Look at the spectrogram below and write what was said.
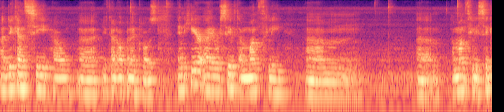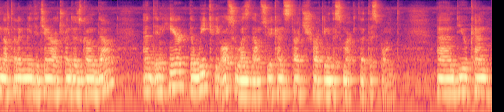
And you can see how uh, you can open and close. And here I received a monthly um, um a monthly signal telling me the general trend is going down. And in here the weekly also was down so you can start shorting this market at this point. And you can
